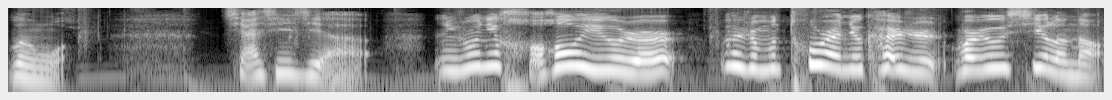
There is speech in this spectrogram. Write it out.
问我：“佳琪姐，你说你好好一个人，为什么突然就开始玩游戏了呢？”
